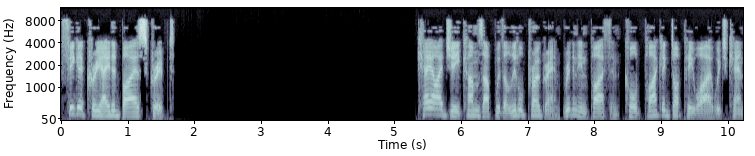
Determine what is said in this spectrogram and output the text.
Figure created by a script KIG comes up with a little program written in Python called pykig.py which can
